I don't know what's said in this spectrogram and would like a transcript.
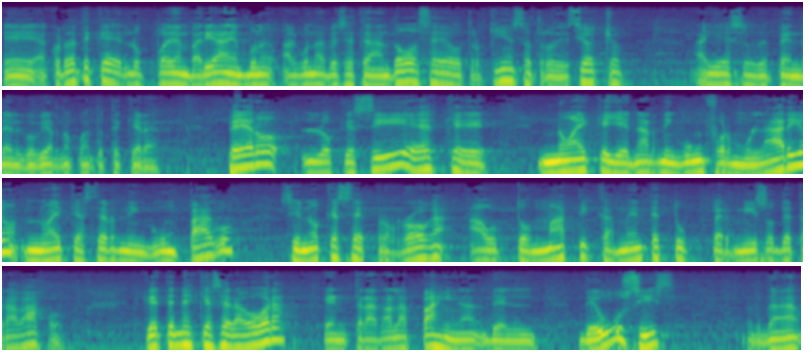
Eh, acuérdate que lo pueden variar, en algunas veces te dan 12, otro 15, otro 18. Ahí eso depende del gobierno cuánto te quiera. Pero lo que sí es que no hay que llenar ningún formulario, no hay que hacer ningún pago, sino que se prorroga automáticamente tus permisos de trabajo. ¿Qué tenés que hacer ahora? Entrar a la página del, de UCIS, ¿verdad?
